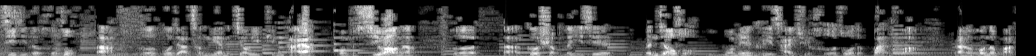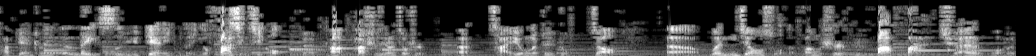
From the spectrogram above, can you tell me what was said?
积极的合作啊，和国家层面的交易平台啊，我们希望呢和呃各省的一些文交所，我们也可以采取合作的办法，然后呢把它变成一个类似于电影的一个发行机构。对。啊，它实际上就是呃采用了这种叫呃文交所的方式，把版权我们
